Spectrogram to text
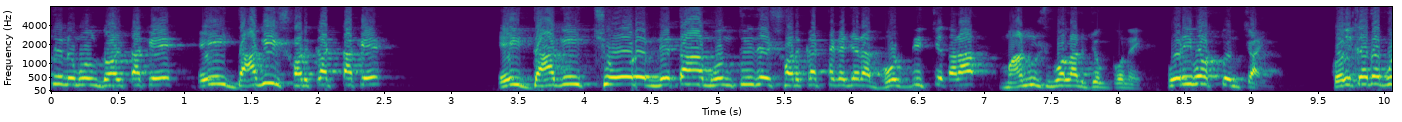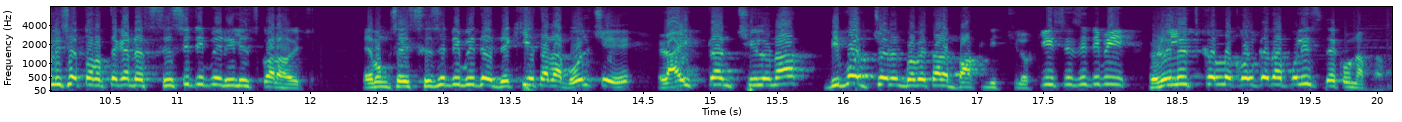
তৃণমূল দলটাকে, এই দাগি সরকারটাকে, এই দাগি চোর নেতা মন্ত্রীদের সরকারটাকে যারা ভোট দিচ্ছে তারা মানুষ বলার যোগ্য নেই পরিবর্তন চাই। কলকাতা পুলিশের তরফ থেকে একটা সিসিটিভি রিলিজ করা হয়েছে। এবং সেই সিসিটিভিতে দেখিয়ে তারা বলছে রাইট টার্ন ছিল না বিপজ্জনক ভাবে তারা বাক দিচ্ছিল। কি সিসিটিভি রিলিজ করল কলকাতা পুলিশ? দেখুন আপনারা।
